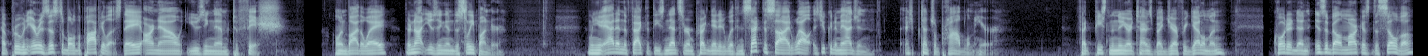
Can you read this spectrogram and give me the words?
have proven irresistible to the populace. They are now using them to fish. Oh, and by the way, they're not using them to sleep under. When you add in the fact that these nets are impregnated with insecticide, well, as you can imagine, there's a potential problem here. In fact, piece in the New York Times by Jeffrey Gettleman quoted an Isabel Marques da Silva,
